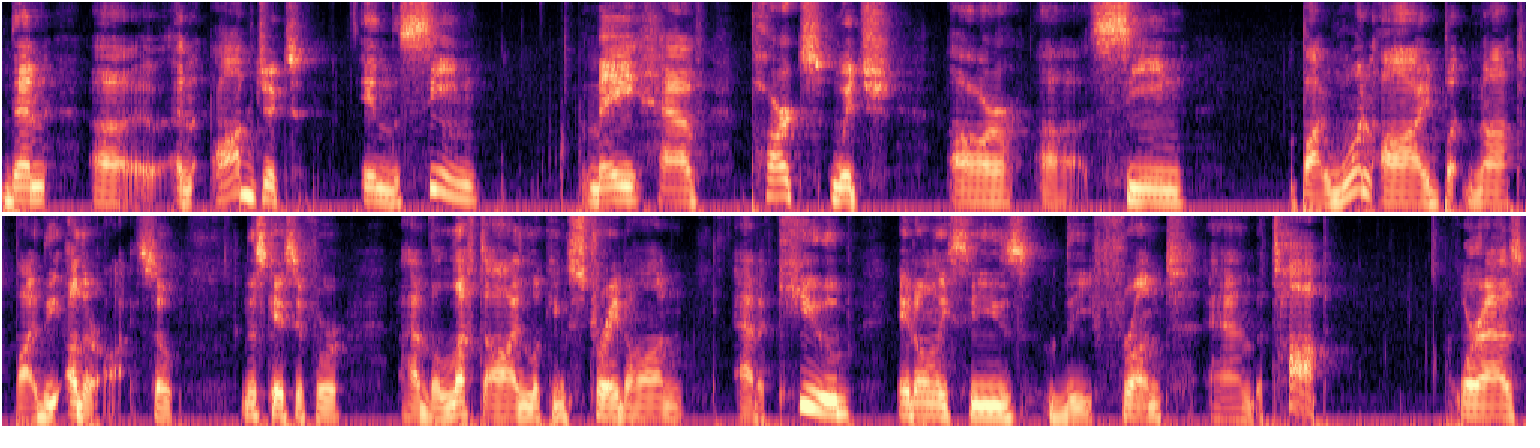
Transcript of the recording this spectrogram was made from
then uh, an object in the scene may have parts which are uh, seen by one eye but not by the other eye. So in this case, if we have the left eye looking straight on at a cube, it only sees the front and the top, whereas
